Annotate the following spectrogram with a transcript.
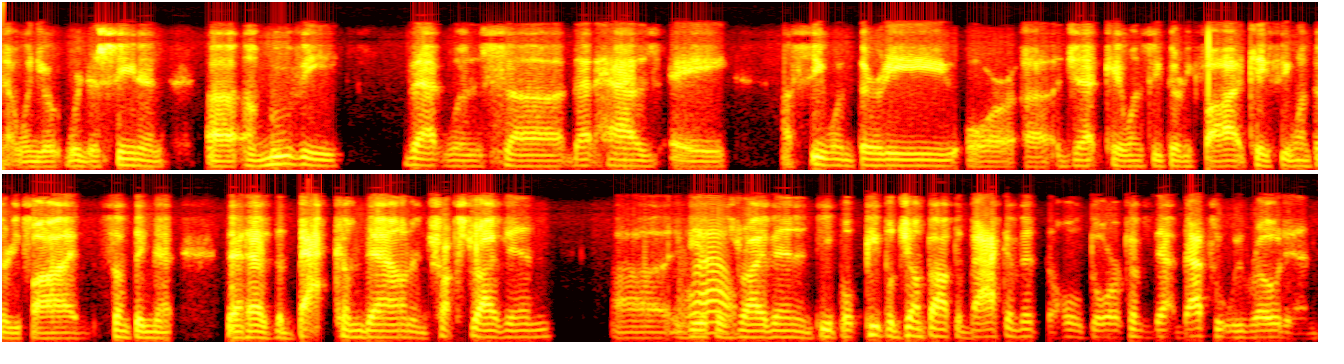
know when you're when you're seeing in uh, a movie that was uh, that has a a C-130 or a jet K-1C-35, KC-135, something that that has the back come down and trucks drive in, uh, vehicles wow. drive in, and people people jump out the back of it. The whole door comes down. That's what we rode in.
